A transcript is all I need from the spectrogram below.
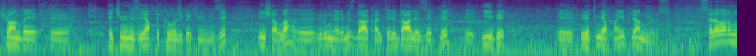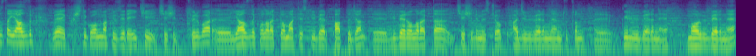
Şu anda e, ekimimizi yaptık, kıvırcık ekimimizi. İnşallah e, ürünlerimiz daha kaliteli, daha lezzetli, e, iyi bir e, üretim yapmayı planlıyoruz. Seralarımızda yazlık ve kışlık olmak üzere iki çeşit tür var. E, yazlık olarak domates, biber, patlıcan. E, biber olarak da çeşidimiz çok. Acı biberinden tutun e, gül biberine, mor biberine,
